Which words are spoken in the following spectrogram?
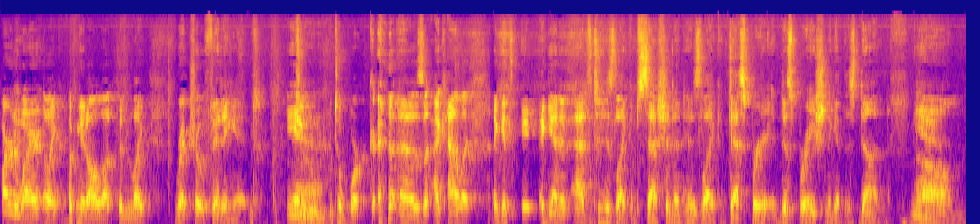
hardwire like hooking it all up and like retrofitting it Yeah. to to work. and I was I kind of like like it's it, again it adds to his like obsession and his like desperate desperation to get this done. Yeah. Um,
